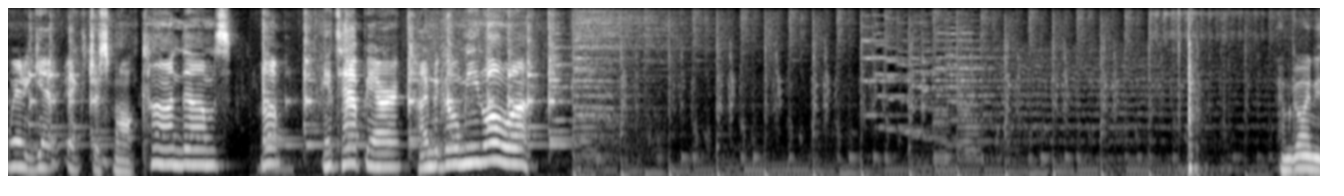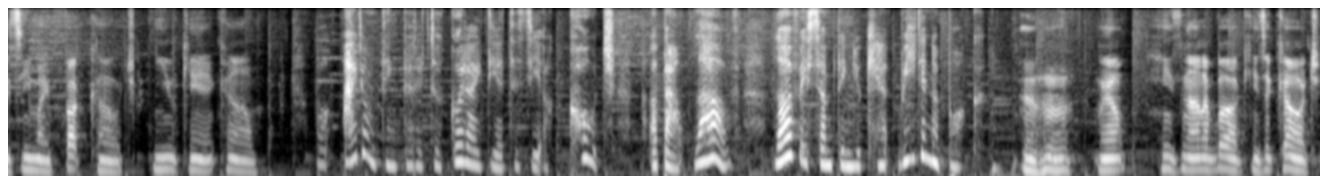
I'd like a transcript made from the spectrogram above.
where to get extra small condoms. Oh, it's happy hour. Time to go meet Lola. I'm going to see my fuck coach. You can't come. Well, I don't think that it's a good idea to see a coach about love. Love is something you can't read in a book. Uh-huh. Well, he's not a book, he's a coach,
